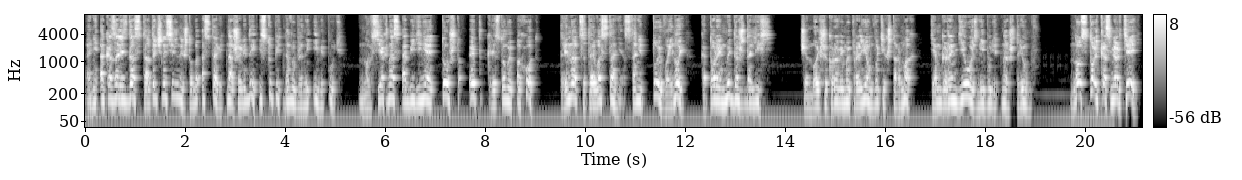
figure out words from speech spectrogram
Они оказались достаточно сильны, чтобы оставить наши ряды и ступить на выбранный ими путь. Но всех нас объединяет то, что этот крестовый поход, тринадцатое восстание, станет той войной, которой мы дождались. Чем больше крови мы прольем в этих штормах, тем грандиозней будет наш триумф. Но столько смертей!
